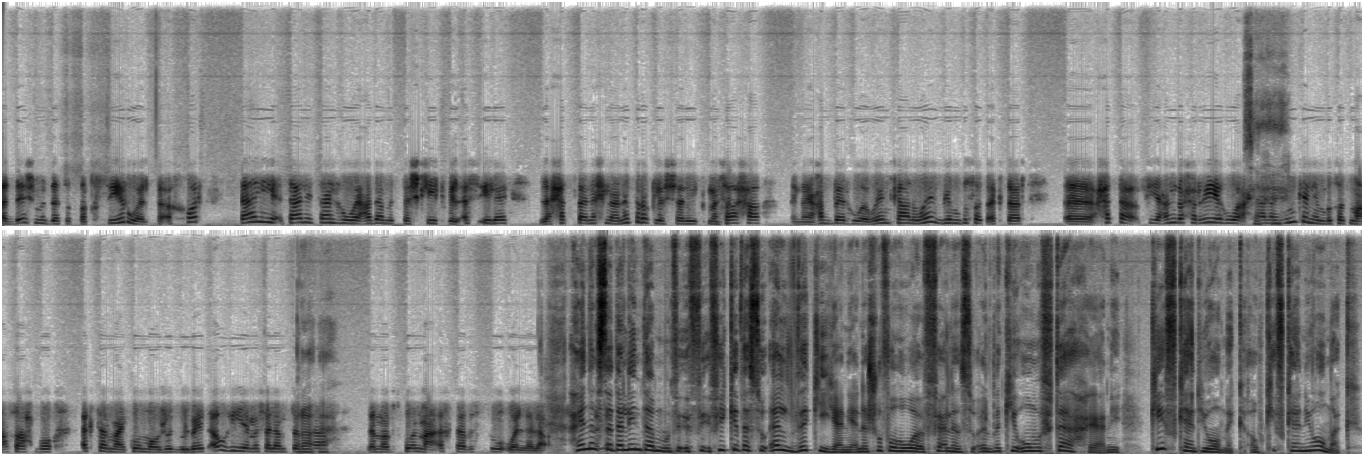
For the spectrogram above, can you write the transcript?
قديش مدة التقصير والتأخر. ثاني ثالثا هو عدم التشكيك بالأسئلة لحتى نحن نترك للشريك مساحة إنه يعبر هو وين كان وين بينبسط أكثر حتى في عنده حرية هو أحيانا صحيح. يمكن ينبسط مع صاحبه أكثر ما يكون موجود بالبيت أو هي مثلا بترتاح لما بتكون مع أختها بالسوق ولا لا. أحيانا أستاذة ليندا في, في كذا سؤال ذكي يعني أنا أشوفه هو فعلا سؤال ذكي ومفتاح يعني كيف كان يومك أو كيف كان يومك؟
